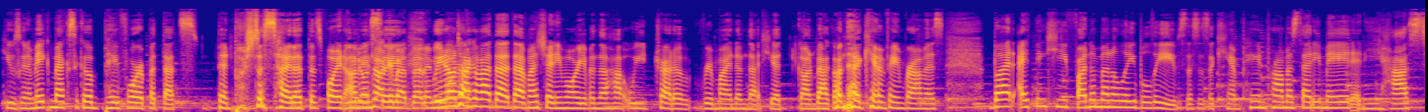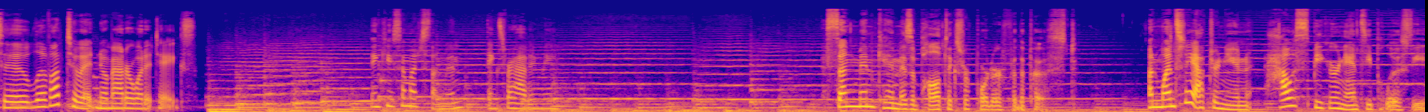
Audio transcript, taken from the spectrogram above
He was going to make Mexico pay for it, but that's been pushed aside at this point. We obviously. don't talk about that anymore. We don't talk about that that much anymore, even though we try to remind him that he had gone back on that campaign promise. But I think he fundamentally believes this is a campaign promise that he made, and he has to live up to it no matter what it takes. Thank you so much, Seung Min. Thanks for having me. Seung Min Kim is a politics reporter for The Post. On Wednesday afternoon, House Speaker Nancy Pelosi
